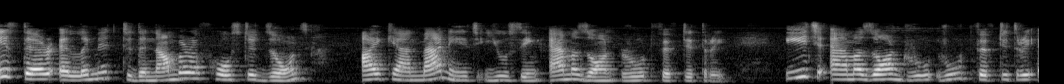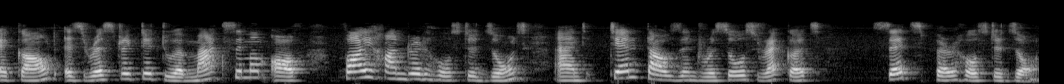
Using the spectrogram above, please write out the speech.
Is there a limit to the number of hosted zones I can manage using Amazon Route 53? Each Amazon Route 53 account is restricted to a maximum of 500 hosted zones and 10,000 resource records sets per hosted zone.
